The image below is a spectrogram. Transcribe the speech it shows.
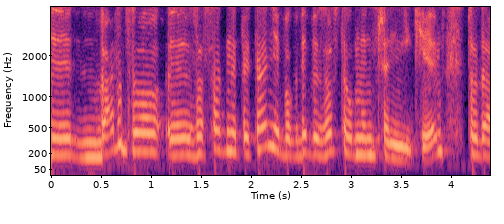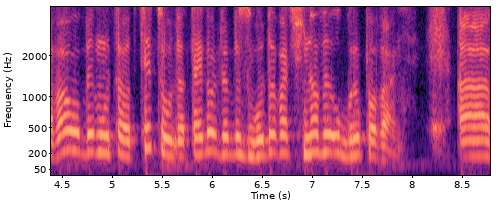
y, bardzo y, zasadne pytanie, bo gdyby został męczennikiem, to dawałoby mu to tytuł do tego, żeby zbudować nowe ugrupowanie. A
